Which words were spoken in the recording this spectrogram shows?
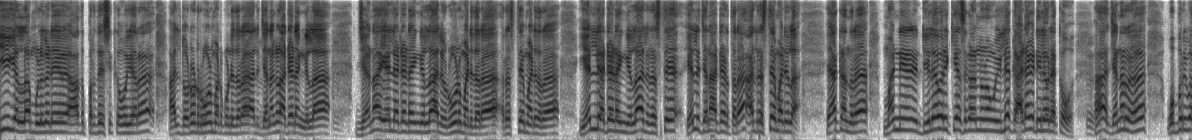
ಈಗೆಲ್ಲ ಮುಳುಗಡೆ ಆದ ಪ್ರದೇಶಕ್ಕೆ ಹೋಗ್ಯಾರ, ಅಲ್ಲಿ ದೊಡ್ಡ ದೊಡ್ಡ ರೋಡ್ ಮಾಡ್ಕೊಂಡಿದ್ದಾರೆ ಅಲ್ಲಿ ಜನಗಳು ಅಡ್ಡಾಡಂಗಿಲ್ಲ ಜನ ಎಲ್ಲಿ ಅಡ್ಡಾಡಂಗಿಲ್ಲ ಅಲ್ಲಿ ರೋಡ್ ಮಾಡಿದಾರ, ರಸ್ತೆ ಮಾಡಿದಾರ. ಎಲ್ಲಿ ಅಡ್ಡಾಡಂಗಿಲ್ಲ ಅಲ್ಲಿ ರಸ್ತೆ, ಎಲ್ಲಿ ಜನ ಅಡ್ಡಾಡ್ತಾರ ಅಲ್ಲಿ ರಸ್ತೆ ಮಾಡಿಲ್ಲ. ಯಾಕಂದ್ರೆ ಮೊನ್ನೆ ಡಿಲೆವರಿ ಕೇಸ್ಗಳನ್ನು ನಾವು ಇಲ್ಲೇ ಗಾಡಿಯಾಗ ಡಿಲಿವರಿ ಹಾಕವು. ಜನರು ಒಬ್ಬರು ಇವ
